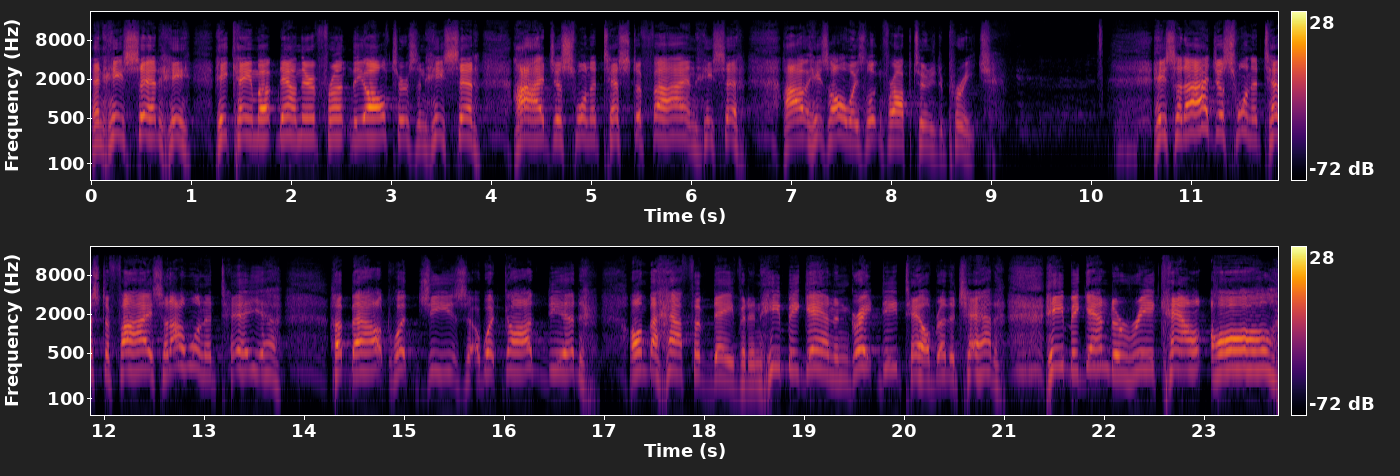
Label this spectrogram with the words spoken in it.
And he said, he, he came up down there in front of the altars and he said, I just want to testify. And he said, he's always looking for opportunity to preach. He said, I just want to testify. He said, I want to tell you about what Jesus, what God did on behalf of David. And he began in great detail, Brother Chad. He began to recount all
